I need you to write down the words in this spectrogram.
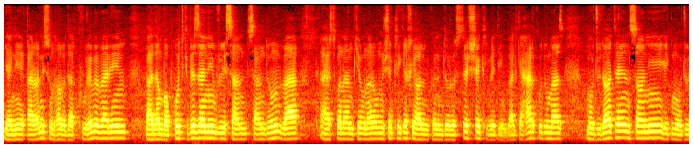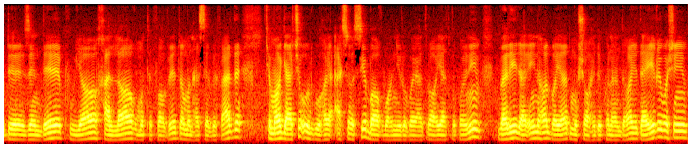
یعنی قرار نیست اونها رو در کوره ببریم بعدا با پتک بزنیم روی سندون و ارز کنم که اونا رو اون شکلی که خیال می‌کنیم درسته شکل بدیم بلکه هر کدوم از موجودات انسانی یک موجود زنده، پویا، خلاق، متفاوت و منحصر به فرده که ما گرچه الگوهای اساسی باغبانی رو باید رعایت بکنیم ولی در این حال باید مشاهده کننده های دقیقی باشیم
